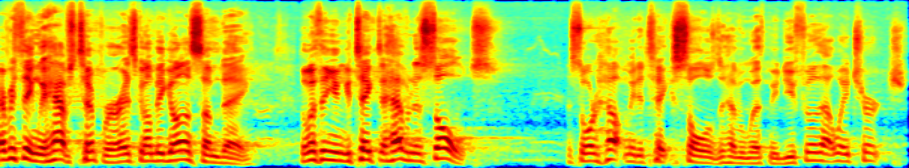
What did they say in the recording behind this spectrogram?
everything we have is temporary, it's going to be gone someday. The only thing you can take to heaven is souls. And so, Lord, help me to take souls to heaven with me. Do you feel that way, church?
